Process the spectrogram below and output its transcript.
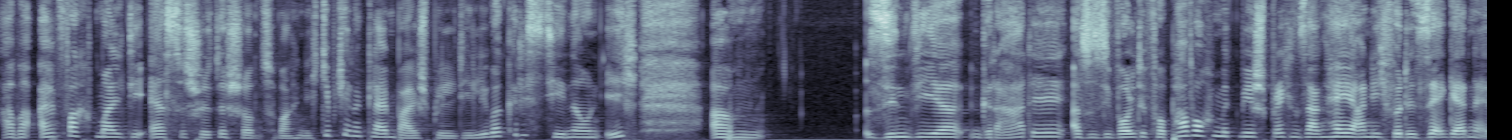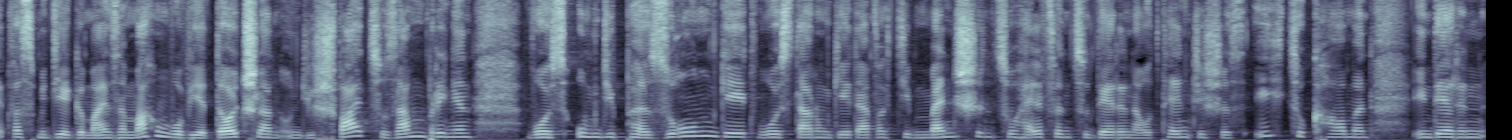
aber einfach mal die ersten Schritte schon zu machen. Ich gebe dir ein kleines Beispiel. Die liebe Christina und ich ähm, sind wir gerade, also sie wollte vor ein paar Wochen mit mir sprechen, sagen, hey Anni, ich würde sehr gerne etwas mit dir gemeinsam machen, wo wir Deutschland und die Schweiz zusammenbringen, wo es um die Person geht, wo es darum geht, einfach die Menschen zu helfen, zu deren authentisches Ich zu kommen, in deren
